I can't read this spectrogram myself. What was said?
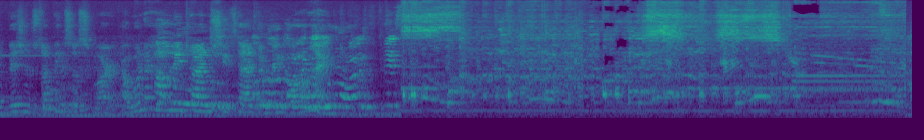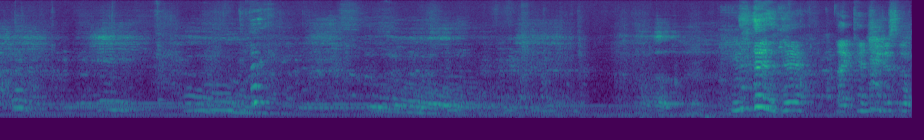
She said, Vision, stop being so smart. I wonder how many times she's had to rewind. like, can she just go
